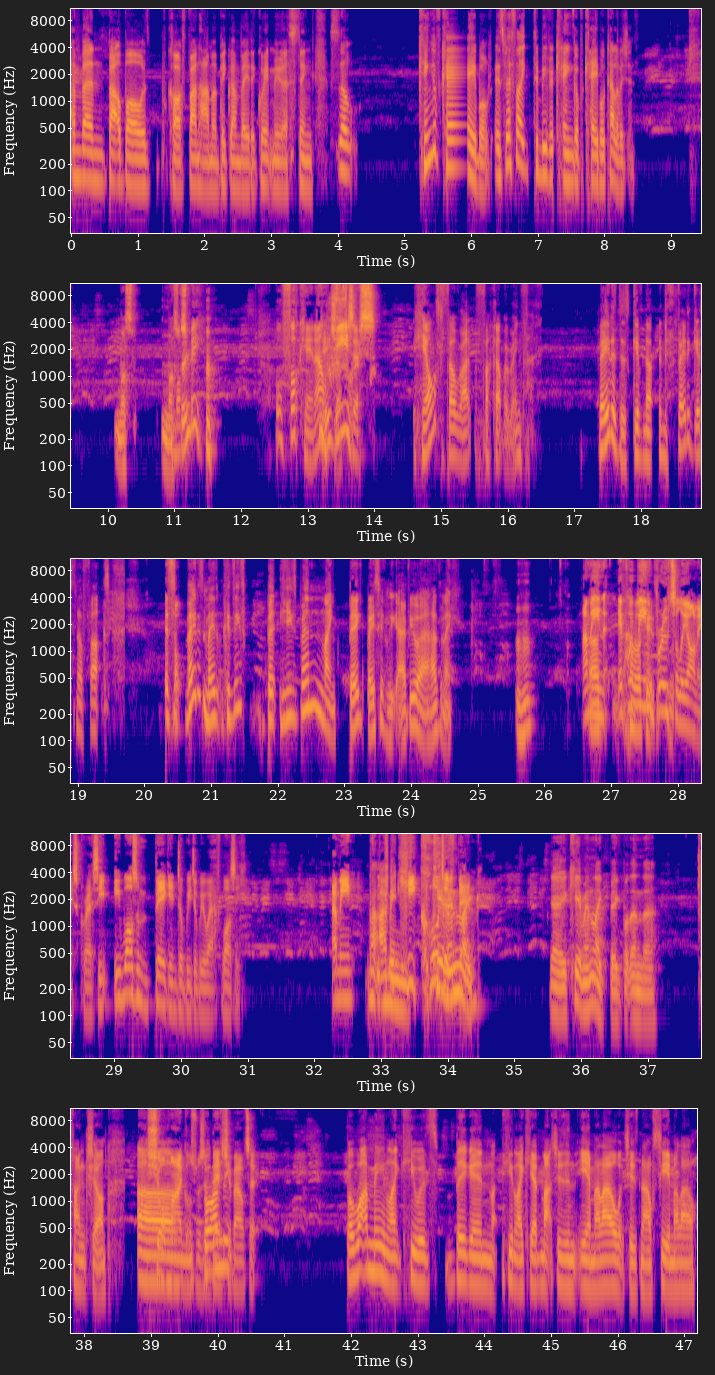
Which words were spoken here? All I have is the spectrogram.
and then Battle Bowl is, of course, Van Hammer, Big Van Vader, Great Muta, Sting. So, King of Cable, is this like to be the king of cable television? Must must, Must be. be. Oh fucking hell, Jesus. Jesus! He almost fell right the fuck up the ring. Vader just give no Vader gives no fucks. It's Oh. Vader's amazing because he's been he's been like big basically everywhere, hasn't he? hmm I mean, Uh, if we're being at- brutally honest, Chris, he, he wasn't big in WWF, was he? I mean, But I mean, he He could came have in been. like yeah, he came in like big, but then the thanks, Sean. Shawn Um, Michaels was a but I bitch mean- about it. But what I mean, like he was big in he like he had matches in EMLL, which is now CMLL.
